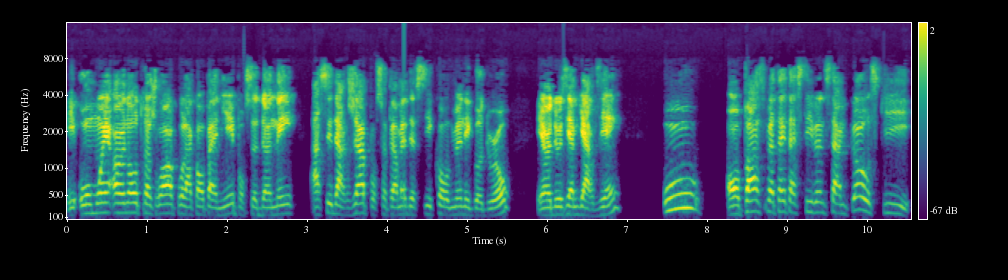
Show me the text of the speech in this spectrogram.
et au moins un autre joueur pour l'accompagner, pour se donner assez d'argent pour se permettre de signer Coleman et Goodrow, et un deuxième gardien. Ou on pense peut-être à Steven Stamkos, qui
